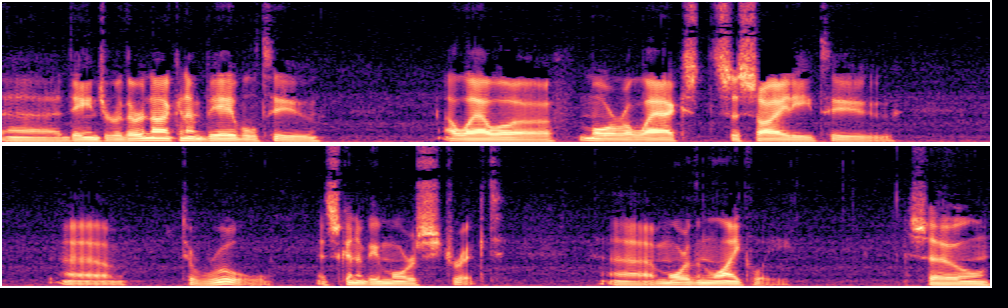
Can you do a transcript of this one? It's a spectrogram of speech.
uh, danger. They're not going to be able to allow a more relaxed society to um, to rule. It's going to be more strict, uh, more than likely. So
